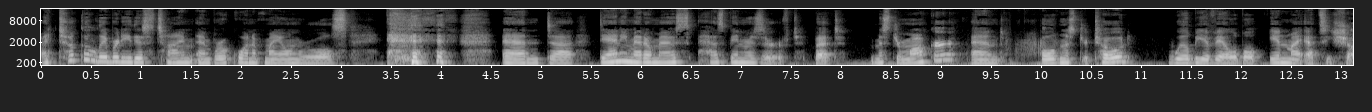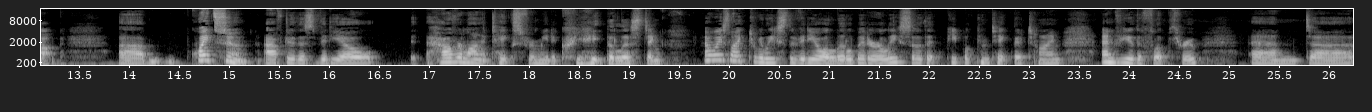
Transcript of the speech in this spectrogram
I took a liberty this time and broke one of my own rules and uh, Danny Meadow Mouse has been reserved, but Mr. Mocker and Old Mr. Toad will be available in my Etsy shop um, quite soon after this video, however long it takes for me to create the listing. I always like to release the video a little bit early so that people can take their time and view the flip through and uh,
